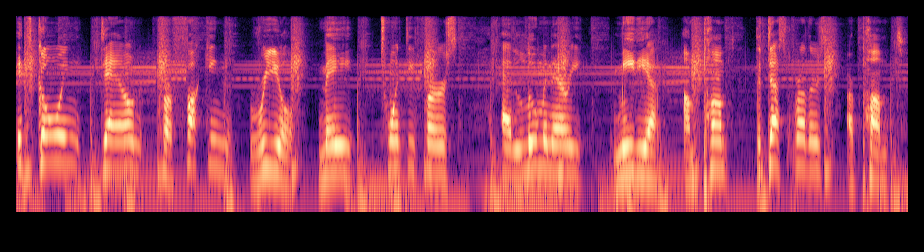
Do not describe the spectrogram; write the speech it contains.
It's going down for fucking real May 21st at Luminary Media. I'm pumped. The Dust Brothers are pumped.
